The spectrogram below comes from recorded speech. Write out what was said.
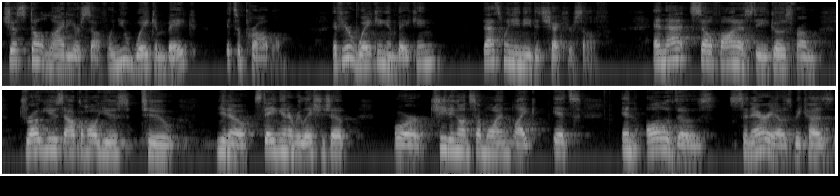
Just don't lie to yourself. When you wake and bake, it's a problem. If you're waking and baking, that's when you need to check yourself. And that self honesty goes from drug use, alcohol use to, you know, staying in a relationship or cheating on someone. Like it's in all of those scenarios because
